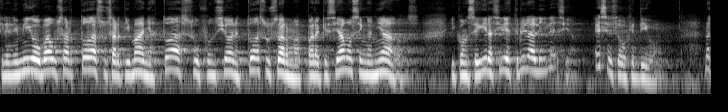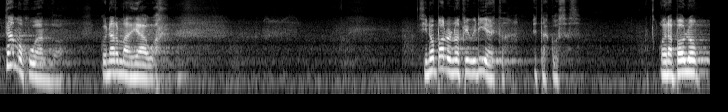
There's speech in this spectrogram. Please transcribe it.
El enemigo va a usar todas sus artimañas, todas sus funciones, todas sus armas para que seamos engañados y conseguir así destruir a la iglesia. Ese es su objetivo. No estamos jugando con armas de agua. Si no, Pablo no escribiría estas, estas cosas. Ahora Pablo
